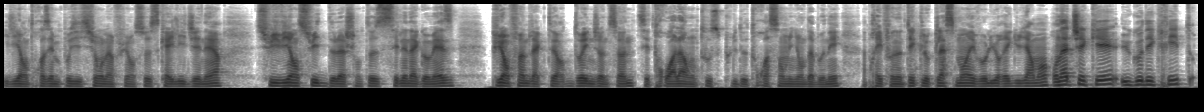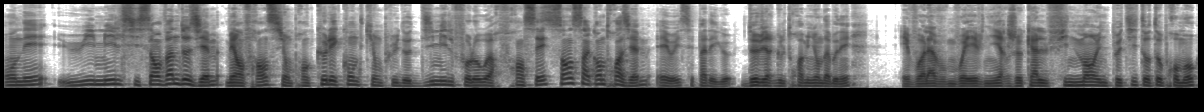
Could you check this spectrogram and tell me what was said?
il y a en troisième position l'influenceuse Kylie Jenner, suivi ensuite de la chanteuse Selena Gomez, puis enfin de l'acteur Dwayne Johnson. Ces trois-là ont tous plus de 300 millions d'abonnés. Après, il faut noter que le classement évolue régulièrement. On a checké, Hugo Décrypte, on est 8622e, mais en France, si on prend que les comptes qui ont plus de 10 000 followers français, 153e, et oui, c'est pas dégueu, 2,3 millions d'abonnés. Et voilà, vous me voyez venir, je cale finement une petite auto-promo.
